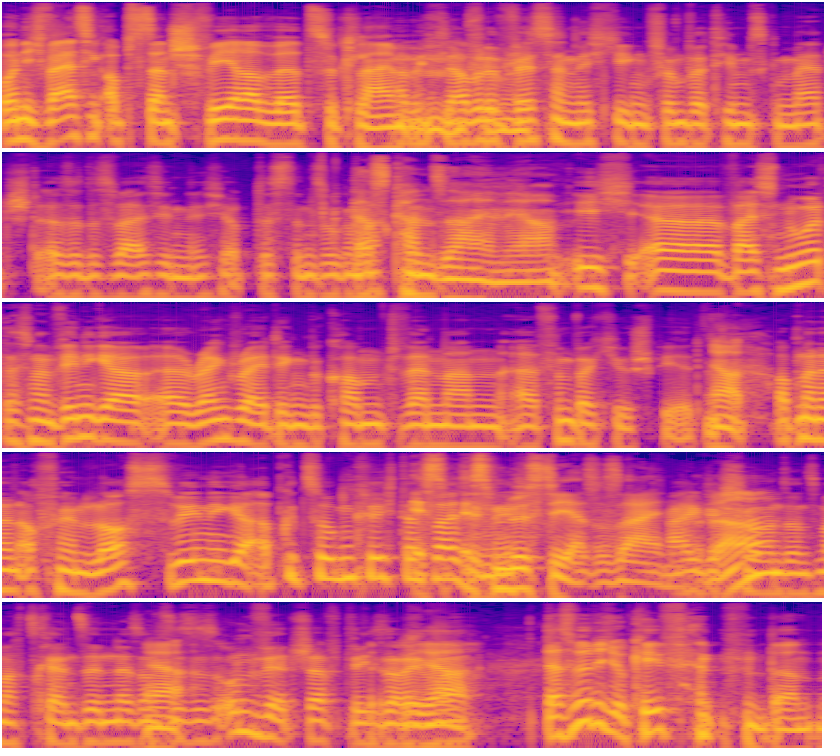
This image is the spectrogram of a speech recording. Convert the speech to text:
Und ich weiß nicht, ob es dann schwerer wird zu climben. Aber ich glaube, du wirst dann nicht gegen Fünfer-Teams gematcht. Also das weiß ich nicht, ob das dann so gemacht Das kann wird. sein, ja. Ich äh, weiß nur, dass man weniger äh, Rank-Rating bekommt, wenn man äh, Fünfer-Q spielt. Ja. Ob man dann auch für einen Loss weniger abgezogen kriegt, das es, weiß ich es nicht. Es müsste ja so sein, Eigentlich oder? schon, sonst macht es keinen Sinn. Ne? Sonst Ja. ist es unwirtschaftlich, sag ich ja. mal. Das würde ich okay finden dann.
